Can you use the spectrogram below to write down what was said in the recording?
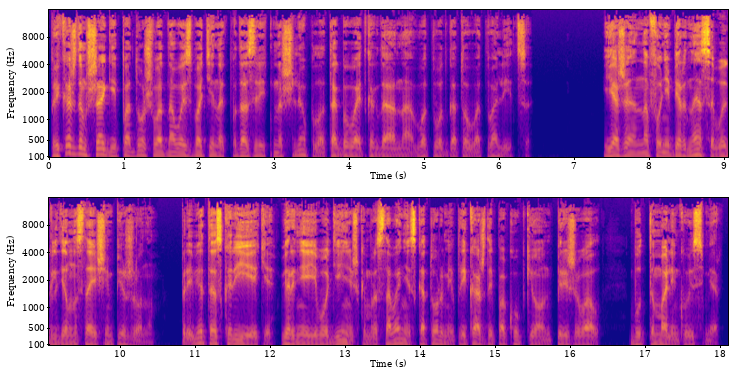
При каждом шаге подошва одного из ботинок подозрительно шлепала, так бывает, когда она вот-вот готова отвалиться. Я же на фоне Бернеса выглядел настоящим пижоном. Привет Эскариеке, вернее его денежкам, расставание с которыми при каждой покупке он переживал, будто маленькую смерть.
